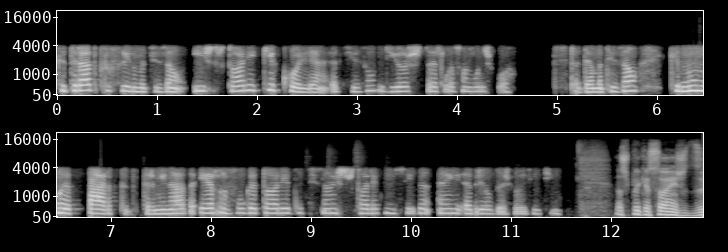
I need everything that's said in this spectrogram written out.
que terá de proferir uma decisão instrutória que acolha a decisão de hoje da relação de Lisboa. Portanto, é uma decisão que, numa parte determinada, é revogatória da decisão instrutória conhecida em abril de 2021. As explicações de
